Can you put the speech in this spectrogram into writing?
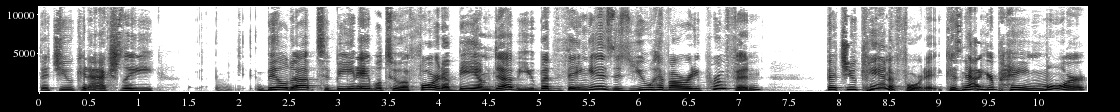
that you can actually build up to being able to afford a BMW but the thing is is you have already proven that you can afford it because now you're paying more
